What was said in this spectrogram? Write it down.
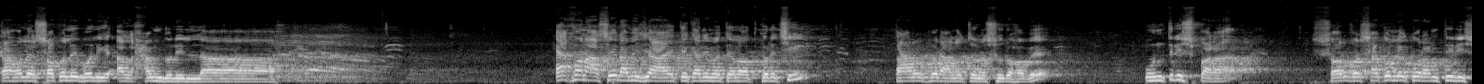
তাহলে সকলে বলি, আলহামদুলিল্লাহ। এখন আসেন, আমি যে আয়তে কারিমা তেলাওয়াত করেছি, তার উপর আলোচনা শুরু হবে। উনত্রিশ পাড়া সর্বসাকল্যে কোরআন তিরিশ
